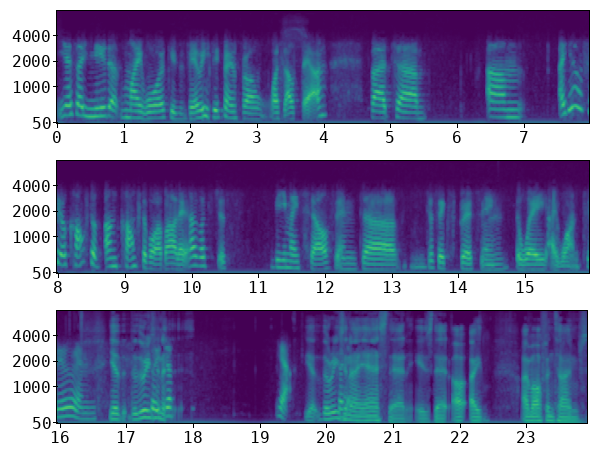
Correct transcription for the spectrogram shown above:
yes, I knew that my work is very different from what's out there, but um, um, I didn't feel comfortable, uncomfortable about it. I was just be myself and uh, just expressing the way I want to. And yeah, the, the reason. So just, yeah. Yeah, the reason I ask that is that I, I'm oftentimes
